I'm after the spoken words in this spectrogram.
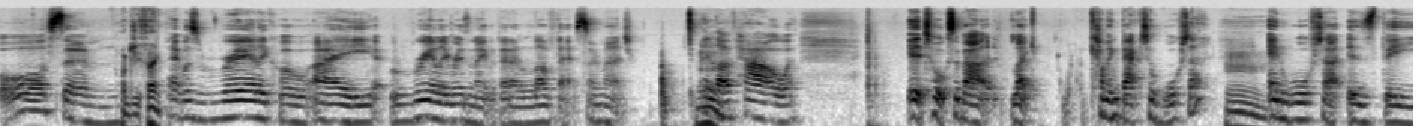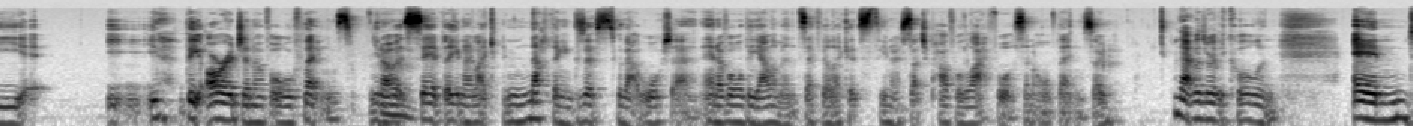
awesome. What do you think? That was really cool. I really resonate with that. I love that so much. I Mm. love how it talks about like coming back to water, Mm. and water is the the origin of all things. You know, it's said that you know like nothing exists without water, and of all the elements, I feel like it's you know such a powerful life force in all things. So that was really cool and and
